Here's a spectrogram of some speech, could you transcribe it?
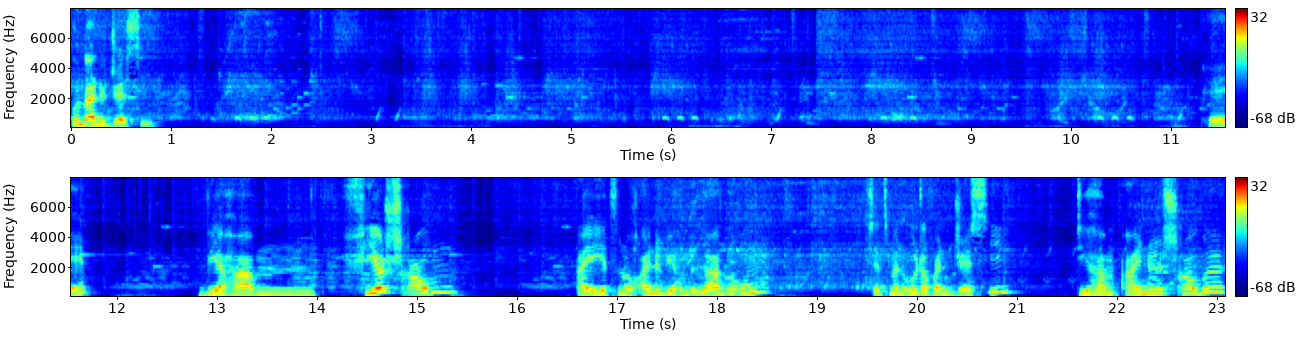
und eine Jessie. Okay. Wir haben vier Schrauben. Jetzt nur noch eine. Wir haben Belagerung. Ich setze meine Ult auf einen Jessie. Die haben eine Schraube.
